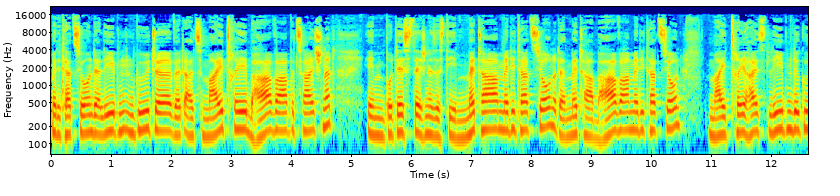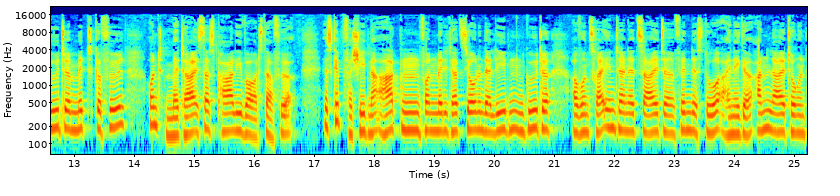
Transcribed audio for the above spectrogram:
Meditation der liebenden Güte wird als Maitri Bhava bezeichnet. Im Buddhistischen ist es die Metta-Meditation oder Metta-Bhava-Meditation. Maitri heißt liebende Güte, Mitgefühl und Metta ist das Pali-Wort dafür. Es gibt verschiedene Arten von Meditationen der liebenden Güte. Auf unserer Internetseite findest du einige Anleitungen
